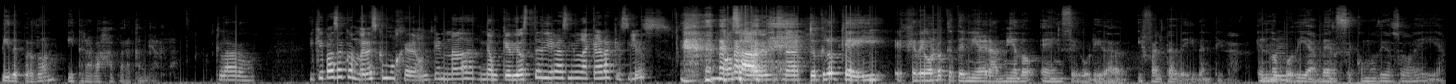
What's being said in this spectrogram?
pide perdón y trabaja para cambiarla. Claro. ¿Y qué pasa cuando eres como Gedeón? Que nada, aunque Dios te diga así en la cara que sí es, no sabes. sea, Yo creo que ahí Gedeón lo que tenía era miedo e inseguridad y falta de identidad. Él no podía verse como Dios lo veía.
